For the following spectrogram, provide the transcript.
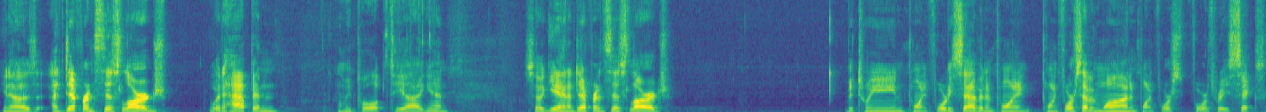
You know, a difference this large would happen, let me pull up TI again. So again, a difference this large between 0.47 and 0.471 and 0.4436,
